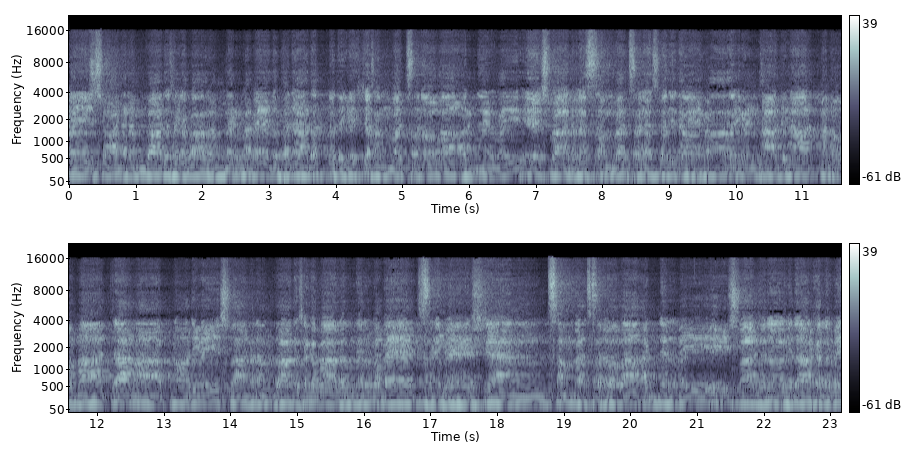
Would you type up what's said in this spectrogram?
वैश्वानरम् द्वादशकपालम् निर्मवेदुभजादत्प्रतिगृह्य संवत्सरो वा संवत्सरस्वदितमेव प्रतिगृह्णादिनात्मनो मात्रामाप्नोति वैश्वानरम् द्वादशकपालम् निर्मवेत् सनिवेश्यान् संवत्सरो वा अग्निर्वैश्वानरो यदा खलु वै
